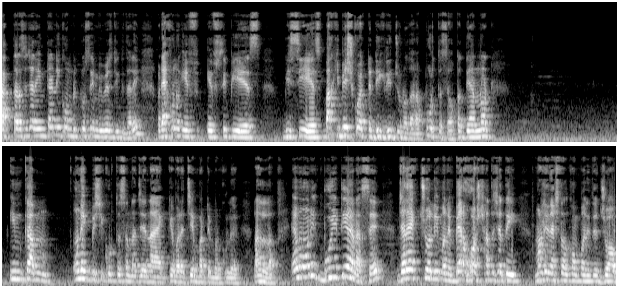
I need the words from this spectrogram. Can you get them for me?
ডাক্তার আছে যারা ইন্টারনি কমপ্লিট করছে এমবিবিএস ডিগ্রি ধারে বাট এখনও এফ এফসিপিএস বিসিএস বাকি বেশ কয়েকটা ডিগ্রির জন্য তারা পড়তেছে। অর্থাৎ দে আর নট ইনকাম অনেক বেশি করতেছে না যে না, একেবারে চেম্বার টেম্বার খুলে লাল্লাম এমন অনেক বুয়েটিয়ান আছে যারা অ্যাকচুয়ালি মানে বের হওয়ার সাথে সাথেই মাল্টি ন্যাশনাল কোম্পানিতে জব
